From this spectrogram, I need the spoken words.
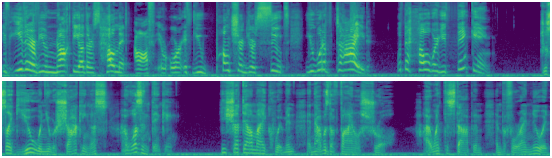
If either of you knocked the other's helmet off, or, if you punctured your suits, you would have died. What the hell were you thinking? Just like you when you were shocking us, I wasn't thinking. He shut down my equipment, and that was the final straw. I went to stop him, and before I knew it,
